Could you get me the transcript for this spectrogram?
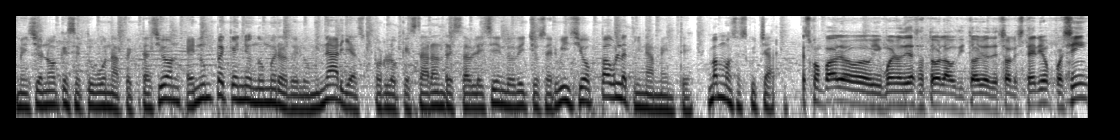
Mencionó que se tuvo una afectación en un pequeño número de luminarias, por lo que estarán restableciendo dicho servicio paulatinamente. Vamos a escucharlo. Es Juan y buenos días a todo el auditorio de Sol Estéreo. Pues sí,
